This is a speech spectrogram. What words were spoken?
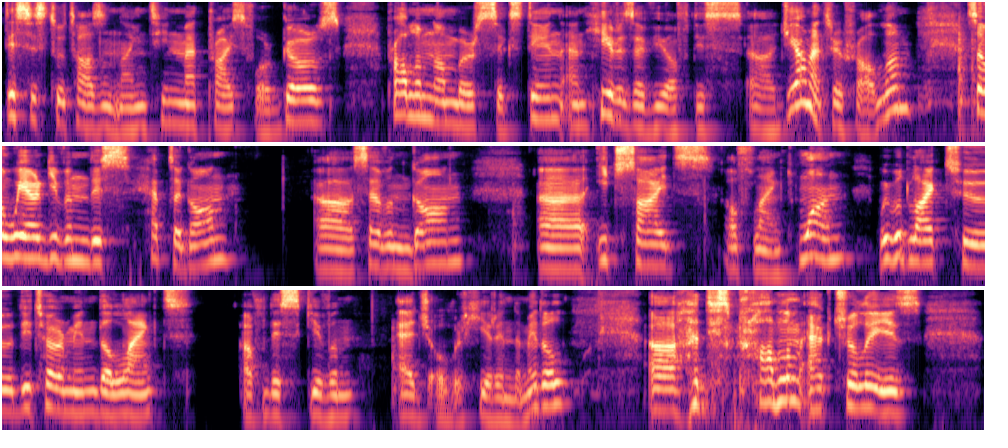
This is 2019 Math Prize for Girls, problem number 16, and here is a view of this uh, geometry problem. So we are given this heptagon, uh, 7 gon, uh, each sides of length 1. We would like to determine the length of this given edge over here in the middle. Uh, this problem actually is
